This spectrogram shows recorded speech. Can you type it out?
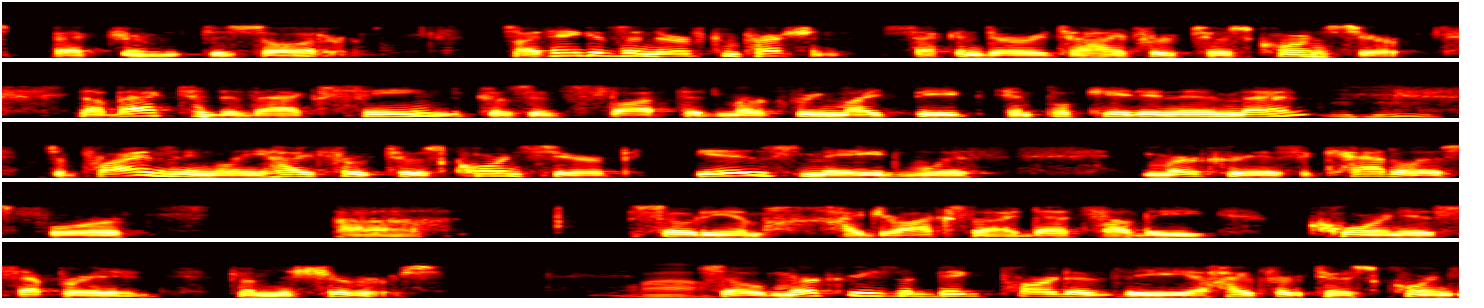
spectrum disorder. So I think it's a nerve compression secondary to high fructose corn syrup. Now back to the vaccine because it's thought that mercury might be implicated in that. Mm-hmm. Surprisingly, high fructose corn syrup is made with mercury as a catalyst for uh, sodium hydroxide. That's how the corn is separated from the sugars. Wow. So mercury is a big part of the high fructose corn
